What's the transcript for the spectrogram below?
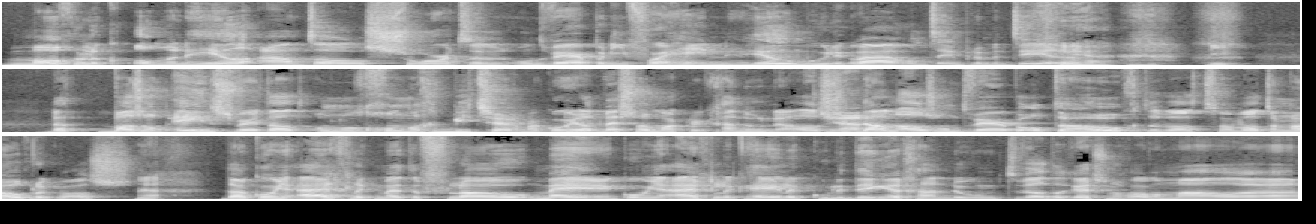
mogelijk om een heel aantal soorten ontwerpen die voorheen heel moeilijk waren om te implementeren. Ja. Dat was opeens, werd dat onontgonnen gebied, zeg maar. Kon je dat best wel makkelijk gaan doen. En als je Ja. dan als ontwerper op de hoogte was van wat er mogelijk was, Ja. Dan kon je eigenlijk met de flow mee. En kon je eigenlijk hele coole dingen gaan doen, terwijl de rest nog allemaal eh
